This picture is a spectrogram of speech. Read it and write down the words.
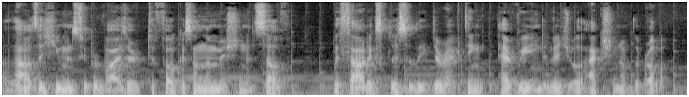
allows the human supervisor to focus on the mission itself without explicitly directing every individual action of the robot.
